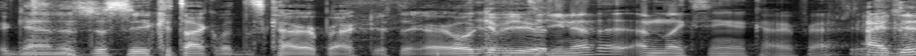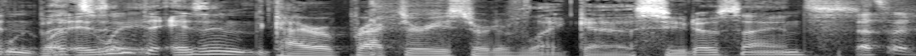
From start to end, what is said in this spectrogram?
again is just so you could talk about this chiropractor thing. All right, we'll Yeah, give you. Did you know that I'm like seeing a chiropractor? I didn't, but Let's isn't wait. isn't chiropractic sort of like a pseudoscience? That's what.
